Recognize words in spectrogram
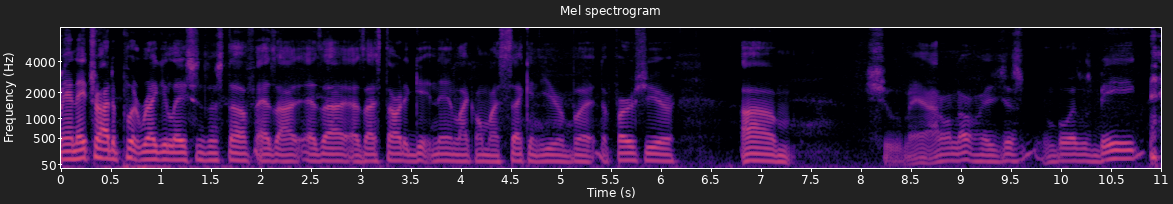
man, they tried to put regulations and stuff as I as I as I started getting in, like on my second year. But the first year, um, shoot, man, I don't know. It's just boys was big.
